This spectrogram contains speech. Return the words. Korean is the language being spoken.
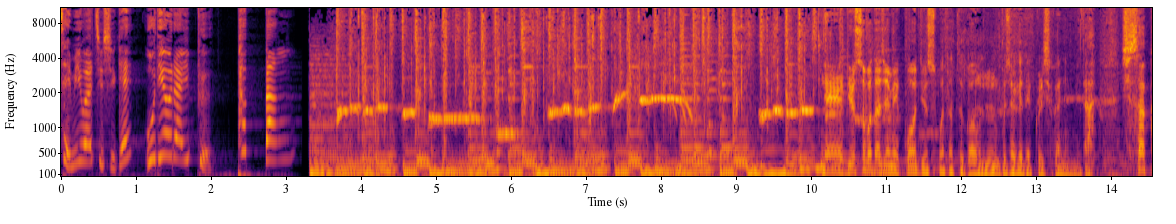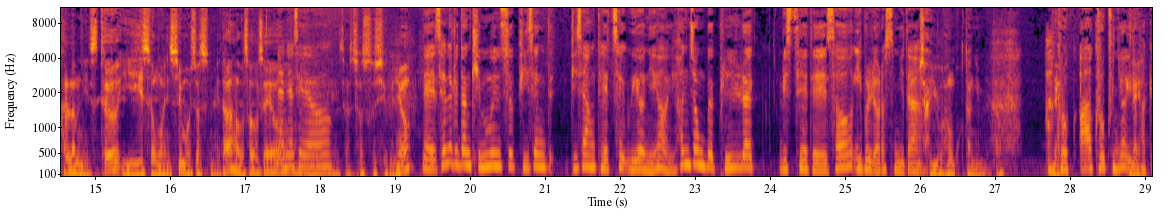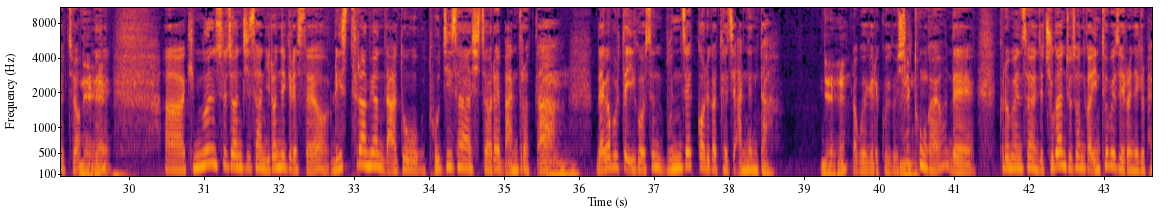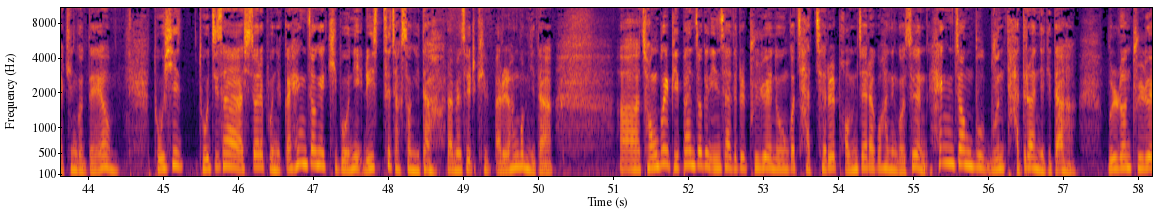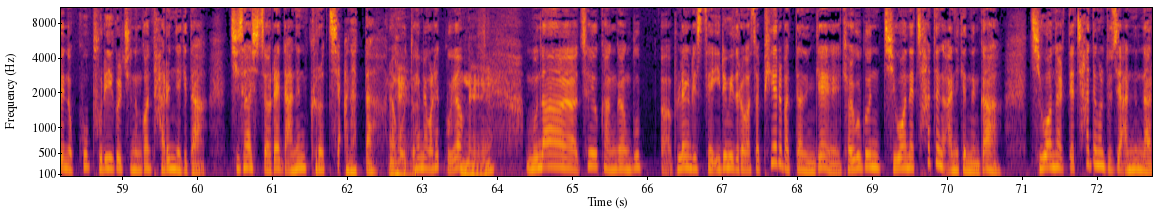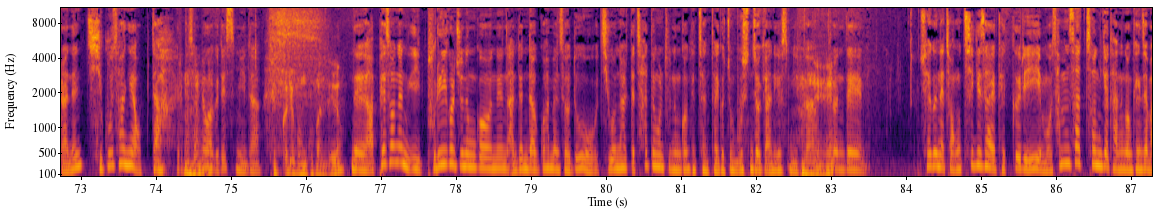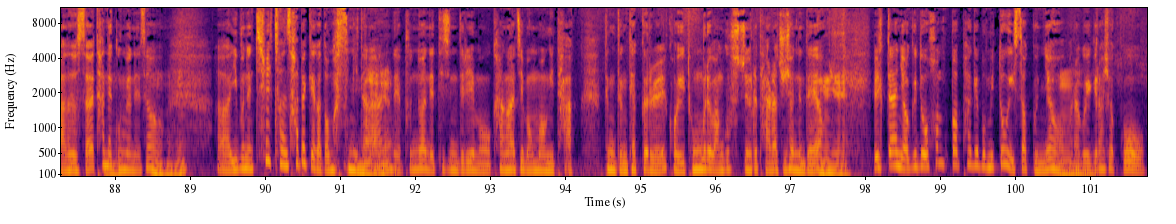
재미와 지식의 오디오 라이프 팟빵 네, 뉴스보다 재밌고 뉴스보다 뜨거운 무적의 댓글 시간입니다. 시사 칼럼니스트 이승원 씨 모셨습니다. 어서 오세요. 네, 안녕하세요. 네, 자, 첫 소식은요. 네, 새누리당 김문수 비생, 비상대책위원이요. 현 정부의 블랙 리스트에 대해서 입을 열었습니다. 자유한국당입니다. 아, 네. 그렇, 아, 그렇군요. 이름 네. 바뀌었죠. 네. 아, 김문수 전 지사는 이런 얘기를 했어요. 리스트라면 나도 도지사 시절에 만들었다. 음. 내가 볼 때 이것은 문제거리가 되지 않는다. 네. 라고 얘기를 했고 음. 이거 실토인가요? 네. 그러면서 이제 주간 조선과 인터뷰에서 이런 얘기를 밝힌 건데요. 도시 도지사 시절에 보니까 행정의 기본이 리스트 작성이다. 라면서 이렇게 말을 한 겁니다. 아, 정부의 비판적인 인사들을 분류해 놓은 것 자체를 범죄라고 하는 것은 행정부 문 닫으란 얘기다. 물론 분류해 놓고 불이익을 주는 건 다른 얘기다. 지사 시절에 나는 그렇지 않았다라고 네. 또 해명을 했고요. 네. 문화체육관광부 어, 블랙리스트에 이름이 들어가서 피해를 봤다는 게 결국은 지원의 차등 아니겠는가. 지원할 때 차등을 두지 않는 나라는 지구상에 없다. 이렇게 설명하기도 했습니다. 댓글이 궁금한데요. 네, 앞에서는 이 불이익을 주는 거는 안 된다고 하면서도 지원할 때 차등을 두는 건 괜찮다. 이거 좀 모순적이 아니겠습니까? 네. 그런데 최근에 정치 기사의 댓글이 뭐 3, 4천 개 다는 건 굉장히 많아졌어요. 탄핵 국면에서. 음. 아, 이분은 7,400개가 넘었습니다. 네. 네. 분노한 네티즌들이 뭐 강아지, 멍멍이, 닭 등등 댓글을 거의 동물의 왕국 수준으로 달아주셨는데요. 예. 일단 여기도 헌법 파괴범이 또 있었군요. 음. 라고 얘기를 하셨고,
